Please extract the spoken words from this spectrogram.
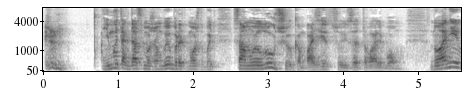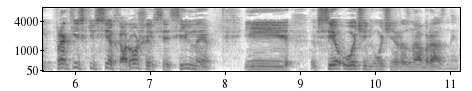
И мы тогда сможем выбрать, может быть, самую лучшую композицию из этого альбома. Но они практически все хорошие, все сильные и все очень-очень разнообразные.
